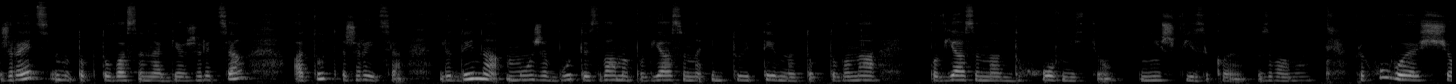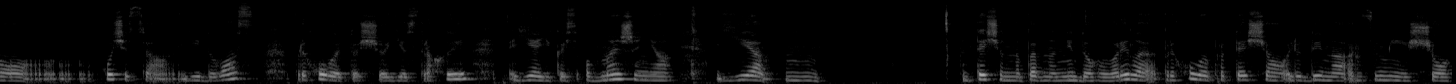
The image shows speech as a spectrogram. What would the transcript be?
жрець, ну тобто у вас енергія жреця, а тут жриця. Людина може бути з вами пов'язана інтуїтивно, тобто вона пов'язана духовністю, ніж фізикою з вами. Приховує, що хочеться їй до вас, приховує те, що є страхи, є якесь обмеження, є. те, що, напевно, не договорила, приховує про те, що людина розуміє, що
